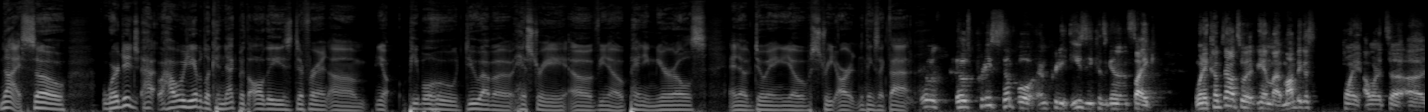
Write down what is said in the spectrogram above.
Nice. So, where did you, how, how were you able to connect with all these different um, you know people who do have a history of you know painting murals and of doing you know street art and things like that? it was it was pretty simple and pretty easy because again it's like when it comes down to it again my, my biggest point i wanted to uh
